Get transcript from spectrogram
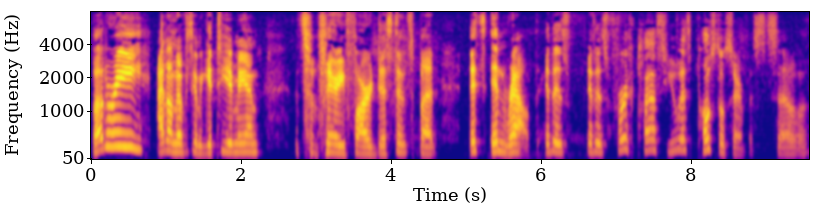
Buttery, I don't know if it's going to get to you, man. It's a very far distance, but it's en route. It is it is first class U.S. Postal Service. So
